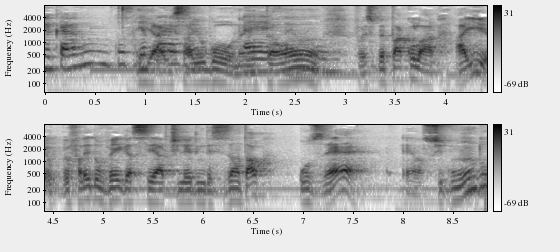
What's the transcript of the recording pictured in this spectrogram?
né? O cara não conseguia E parar. aí saiu o gol, né? É, saiu o então gol. foi espetacular. Aí eu, eu falei do Veiga ser artilheiro em decisão e tal. O Zé é o segundo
